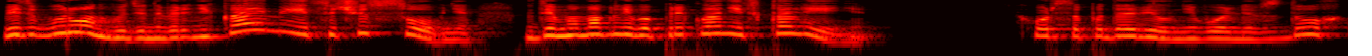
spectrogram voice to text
ведь в Гронвуде наверняка имеется часовня, где мы могли бы преклонить колени. Хорса подавил невольный вздох,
